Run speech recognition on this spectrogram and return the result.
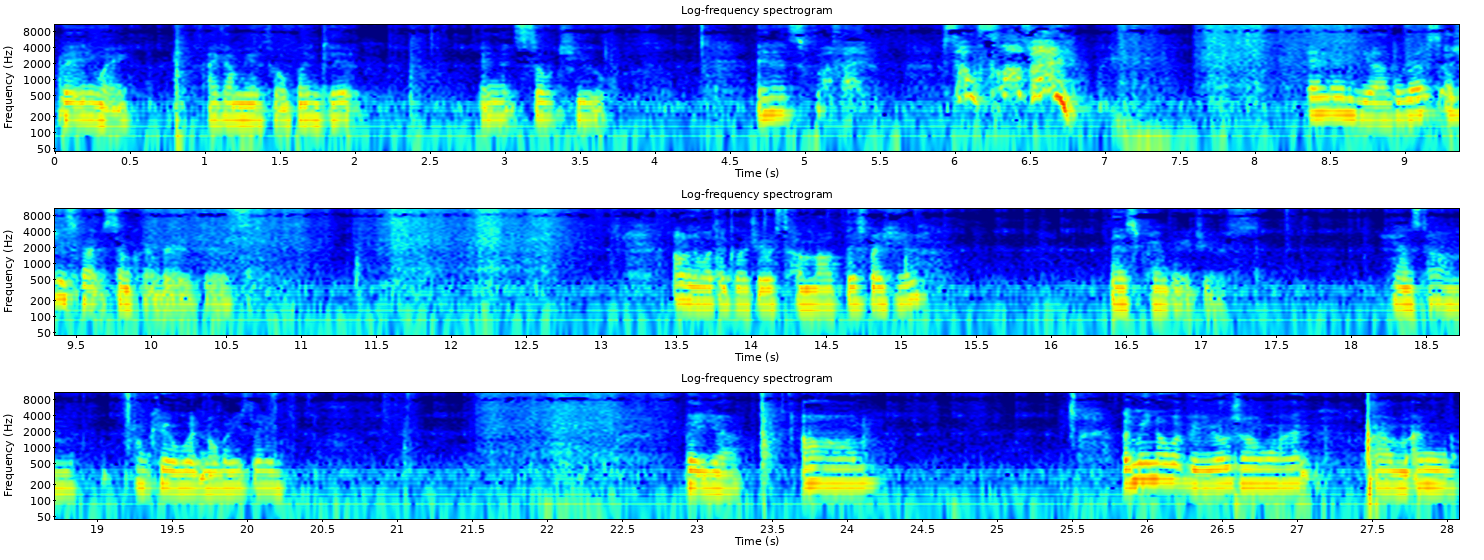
But anyway, I got me a throw blanket, and it's so cute, and it's fluffy, so fluffy. And then yeah, the rest I just got some cranberry juice. I don't know what the girl was talking about. This right here, best cranberry juice, hands down. I don't care what nobody say. But yeah, um, let me know what videos y'all want. Um, I'm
